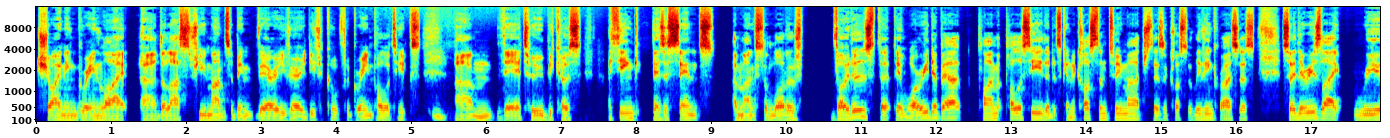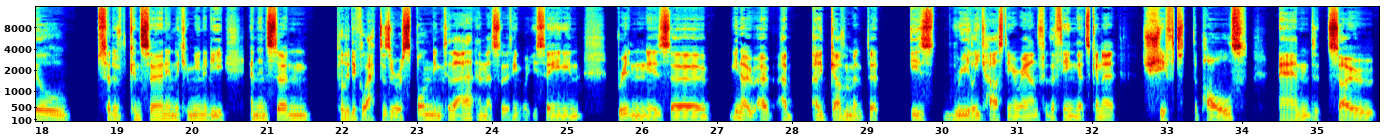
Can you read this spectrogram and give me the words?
shining green light, uh, the last few months have been very, very difficult for green politics um, there too, because I think there's a sense amongst a lot of voters that they're worried about climate policy, that it's going to cost them too much. There's a cost of living crisis. So there is like real sort of concern in the community, and then certain political actors are responding to that, and that's I think what you're seeing in Britain is, uh, you know, a, a, a government that is really casting around for the thing that's going to shift the polls, and so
